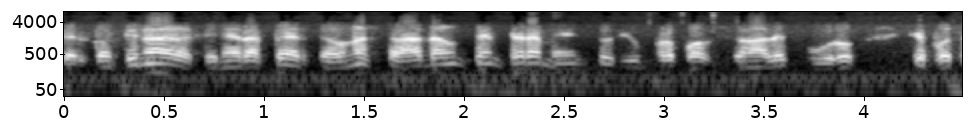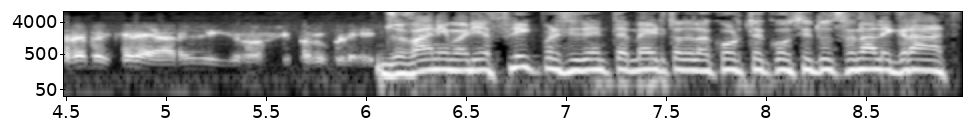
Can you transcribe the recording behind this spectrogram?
per continuare a tenere aperta una strada a un temperamento di un proporzionale puro che potrebbe creare dei grossi problemi. Giovanni Maria Flick, Presidente Emerito della Corte Costituzionale, grazie.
